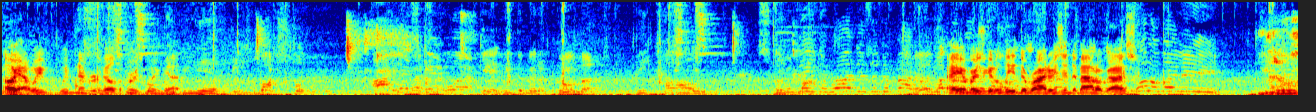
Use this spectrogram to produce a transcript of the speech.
Oh yeah, we've, we've never failed the first Evil wave may yet. Be near. Be watchful. Aye, let's get working. Lead the men of Gondor. Be calm. Stay Lead calm. the riders into battle. Eomer's gonna lead the riders into battle, guys. No.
